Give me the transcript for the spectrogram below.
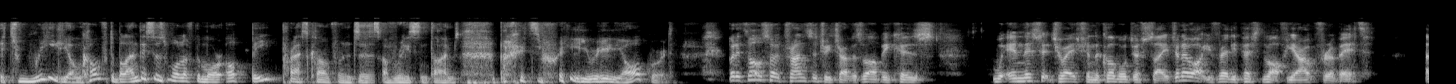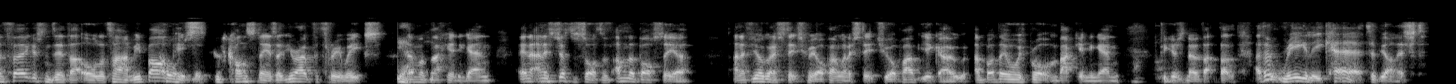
it's really uncomfortable, and this is one of the more upbeat press conferences of recent times. But it's really, really awkward. But it's also transitory, Trev, as well, because in this situation, the club will just say, "Do you know what? You've really pissed them off. You're out for a bit." And Ferguson did that all the time. He barred people just constantly. He said, "You're out for three weeks. Yeah. Then we're back in again." And, and it's just a sort of, "I'm the boss here." And if you're going to stitch me up, I'm going to stitch you up. Out you go. But they always brought them back in again because know that, that I don't really care to be honest.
